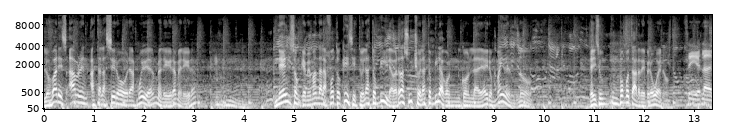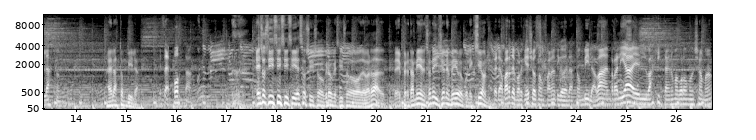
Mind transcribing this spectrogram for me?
Los bares abren hasta las 0 horas. Muy bien, me alegra, me alegra. Nelson que me manda la foto. ¿Qué es esto? El Aston Villa, ¿verdad, Sucho? ¿El Aston Villa con, con la de Iron Maiden? No. Le dice un, un poco tarde, pero bueno. Sí, es la del Aston. La del Aston Villa. Esa es posta. Eso sí, sí, sí, sí, eso sí, yo creo que se hizo de verdad. Eh, pero también son ediciones medio de colección. Pero aparte porque ellos son fanáticos del Aston Villa. Va, en realidad el bajista, que no me acuerdo cómo se llama,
